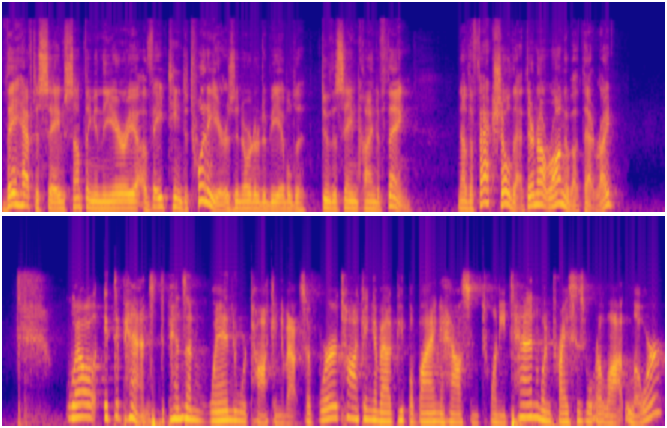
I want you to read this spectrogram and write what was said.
They have to save something in the area of 18 to 20 years in order to be able to do the same kind of thing. Now, the facts show that. They're not wrong about that, right? Well, it depends. It depends on when we're talking about. So, if we're talking about people buying a house in 2010 when prices were a lot lower,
